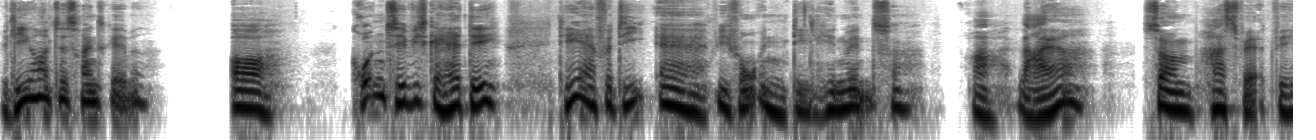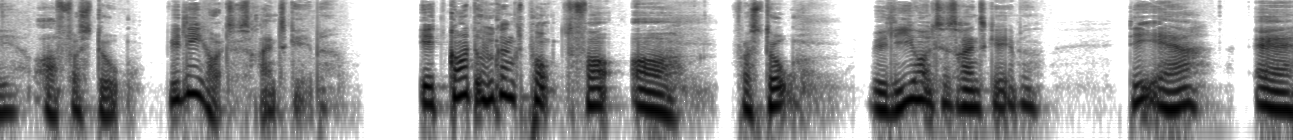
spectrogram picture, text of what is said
vedligeholdelsesregnskabet. Og grunden til, at vi skal have det, det er fordi, at vi får en del henvendelser fra lejere, som har svært ved at forstå vedligeholdelsesregnskabet. Et godt udgangspunkt for at forstå vedligeholdelsesregnskabet, det er, at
